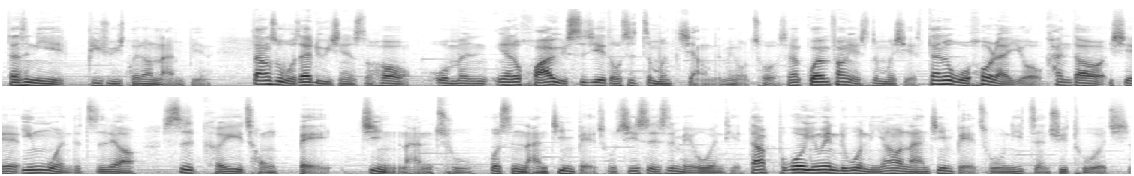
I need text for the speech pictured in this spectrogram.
但是你也必须回到南边。当时我在旅行的时候，我们应该说华语世界都是这么讲的，没有错，像官方也是这么写。但是我后来有看到一些英文的资料，是可以从北进南出，或是南进北出，其实也是没有问题。但不过因为如果你要南进北出，你只能去土耳其，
